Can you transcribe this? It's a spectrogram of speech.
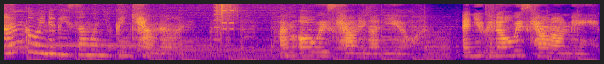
I'm going to be someone you can count on. I'm always counting on you. And you can always count on me.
